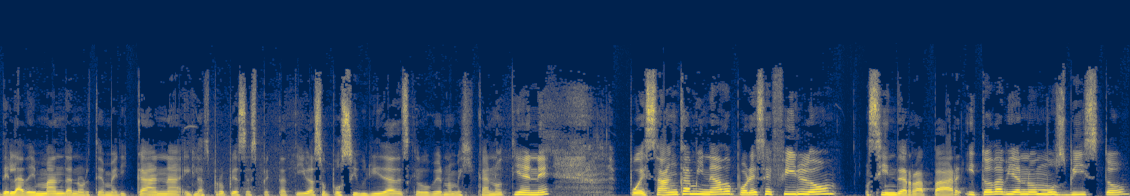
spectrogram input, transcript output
de la demanda norteamericana y las propias expectativas o posibilidades que el gobierno mexicano tiene, pues han caminado por ese filo sin derrapar y todavía no hemos visto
